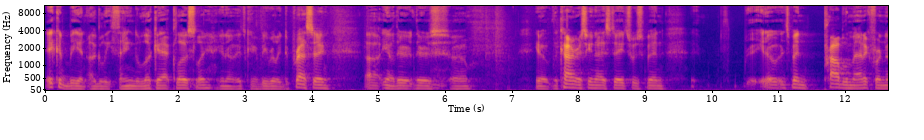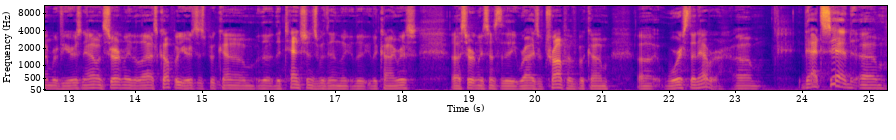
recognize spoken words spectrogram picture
it could be an ugly thing to look at closely. You know, it can be really depressing. Uh, you know, there there's um, you know the Congress of the United States has been you know, it's been problematic for a number of years now, and certainly the last couple of years, it's become the, the tensions within the, the, the Congress, uh, certainly since the rise of Trump, have become uh, worse than ever. Um, that said, um,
